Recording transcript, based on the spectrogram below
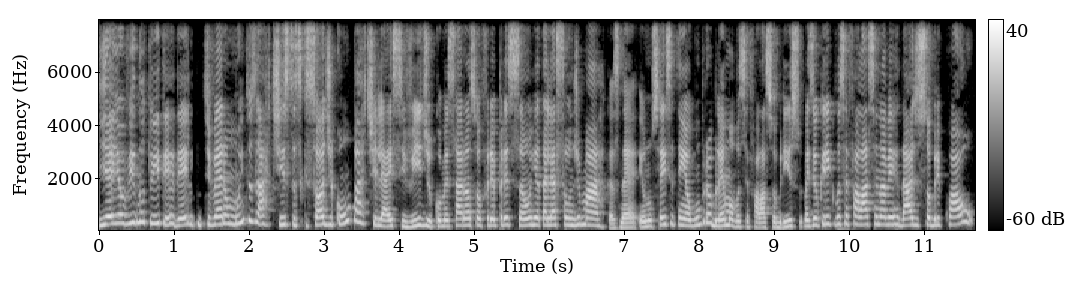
e aí eu vi no Twitter dele que tiveram muitos artistas que só de compartilhar esse vídeo começaram a sofrer pressão e retaliação de marcas, né? Eu não sei se tem algum problema você falar sobre isso, mas eu queria que você falasse na verdade sobre qual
